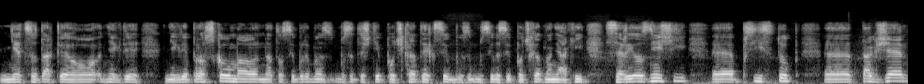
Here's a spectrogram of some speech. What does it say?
něco takého někdy, někdy proskoumal. Na to si budeme muset ještě počkat, jak si musíme si počkat na nějaký serióznější uh, přístup. Uh, takže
